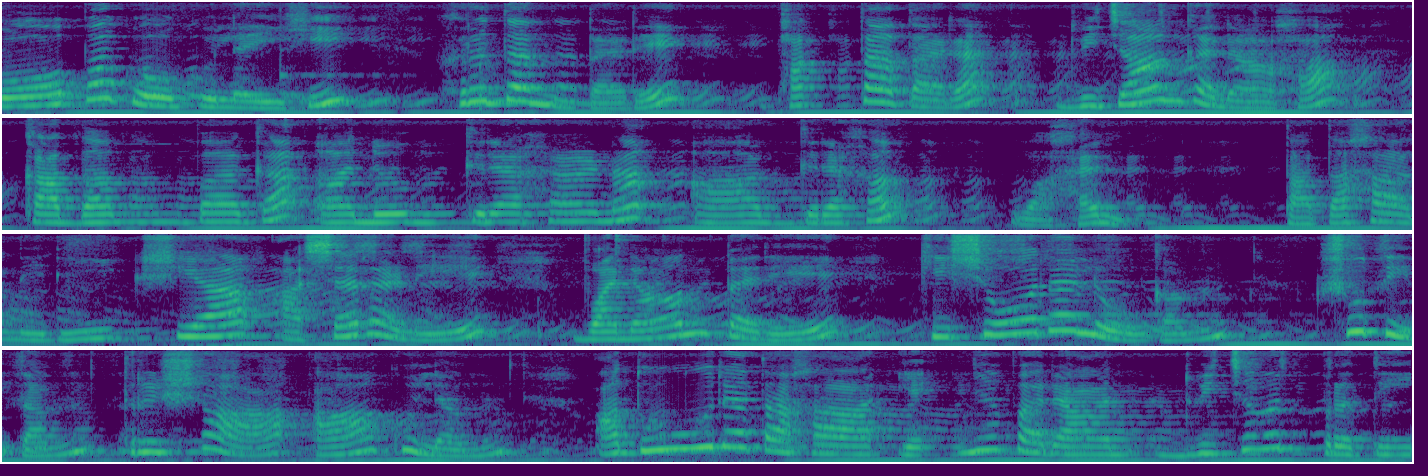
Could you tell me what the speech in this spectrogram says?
गोपगोकुलैः हृदन्तरे भक्ततर द्विजाङ्गनाः कदम्बक अनुग्रहण आग्रहं वहन् ततः निरीक्ष्य अशरणे वनान्तरे കിശോരലോകം ക്ഷുതിതം തൃഷാ ആകുലം അദൂരതഃ യജ്ഞപരാൻ ദ്വിജാൻ പ്രതി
